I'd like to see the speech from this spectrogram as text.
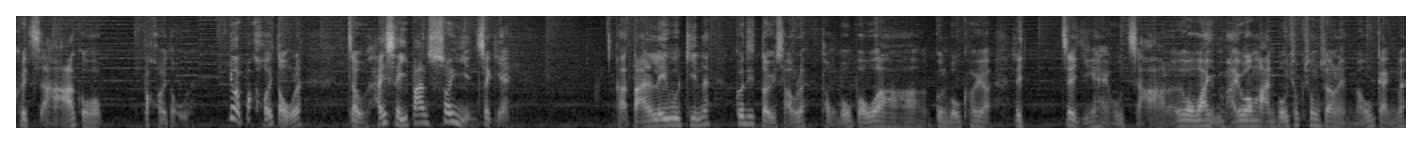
佢渣過北海道嘅，因為北海道咧就喺四班雖然識贏。嚇！但係你會見咧，嗰啲對手咧，同寶寶啊、冠寶區啊，你即係已經係好渣啦。你話喂唔係喎，慢步速衝上嚟唔係好勁咩？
